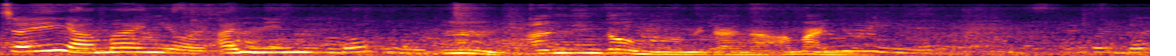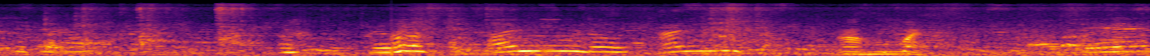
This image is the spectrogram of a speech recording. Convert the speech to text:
ちゃいい甘い匂い。杏仁豆腐うん杏仁豆腐みたいな甘い匂い。これどこからああ杏仁豆腐杏仁茶あほんまや。え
